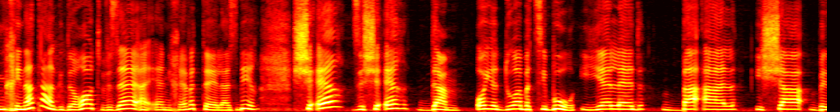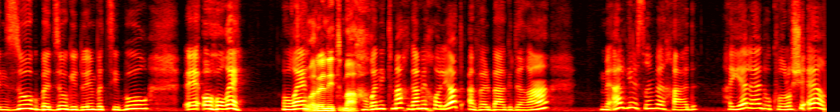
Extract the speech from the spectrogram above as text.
מבחינת ההגדרות, וזה אני חייבת אה, להסביר, שאר זה שאר דם, או ידוע בציבור, ילד, בעל, אישה, בן זוג, בת זוג ידועים בציבור, אה, או הורה. הורה, הורה נתמך. הורה נתמך גם יכול להיות, אבל בהגדרה, מעל גיל 21, הילד הוא כבר לא שאר,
